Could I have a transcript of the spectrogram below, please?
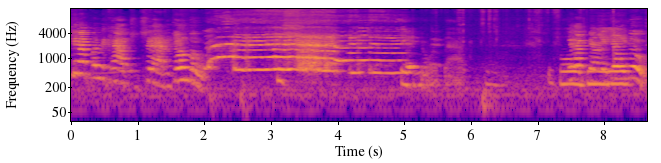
Get up on the couch and sit down don't move. Ignore that. Get up don't move.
